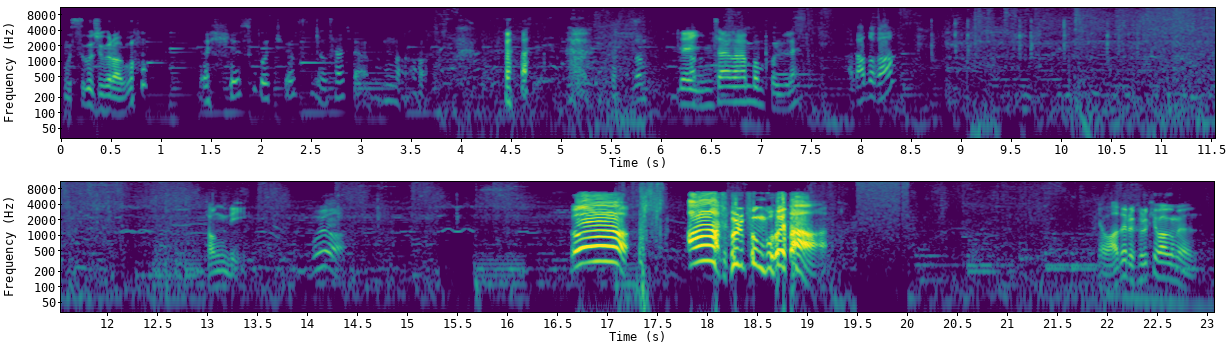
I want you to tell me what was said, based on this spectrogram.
뭐 쓰고 죽으라고? 힐수고 튀었으면 살지 않았나. 넌- 내 인장을 한번 볼래? 아, 나도 가? 정리. 뭐야? 어! 아 돌풍 뭐야? 야 와드를 그렇게 막으면 아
